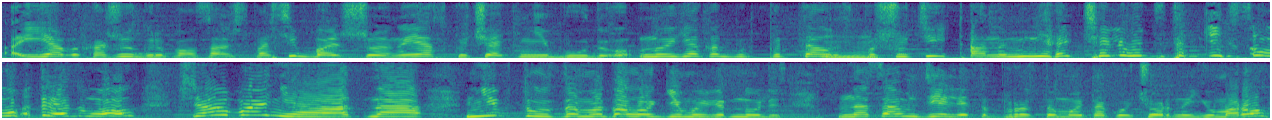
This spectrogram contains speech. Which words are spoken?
А Я выхожу и говорю, Павел Александрович, спасибо большое, но я скучать не буду. Но я как бы пыталась пошутить, а на меня эти люди такие смотрят, мол, все понятно, не в ту стоматологию мы вернулись. На самом деле это просто мой такой черный юморок.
